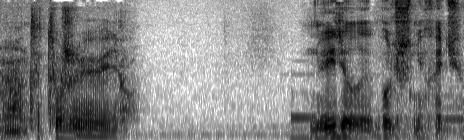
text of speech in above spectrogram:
А, ты тоже ее видел? Видел и больше не хочу.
